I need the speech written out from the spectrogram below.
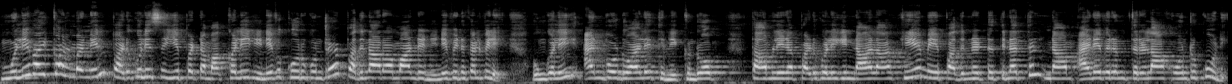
முலிவாய்க்கால் மண்ணில் படுகொலை செய்யப்பட்ட மக்களை நினைவு கூறுகின்ற பதினாறாம் ஆண்டு நினைவு நிகழ்விலே உங்களை அன்போடு அழைத்து நிற்கின்றோம். தமிழின படுகொலையின் நாளாகிய மே பதினெட்டு தினத்தில் நாம் அனைவரும் திரளாக ஒன்று கூடி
